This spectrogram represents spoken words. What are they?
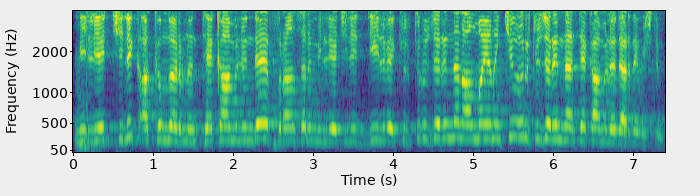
Milliyetçilik akımlarının tekamülünde Fransa'nın milliyetçiliği dil ve kültür üzerinden Almanya'nınki ırk üzerinden tekamül eder demiştim.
